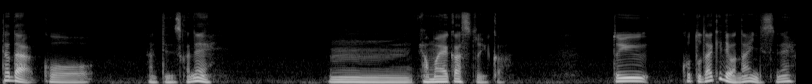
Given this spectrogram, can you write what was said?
ただこう何て言うんですかねうん甘やかすというかということだけではないんですね。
